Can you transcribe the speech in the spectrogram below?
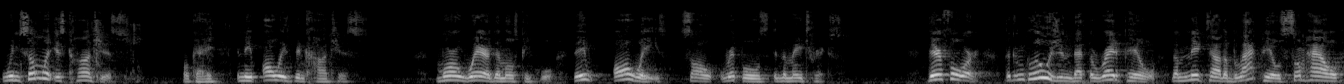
When someone is conscious, okay, and they've always been conscious, more aware than most people, they always saw ripples in the matrix. Therefore, the conclusion that the red pill, the MGTOW, the black pill somehow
